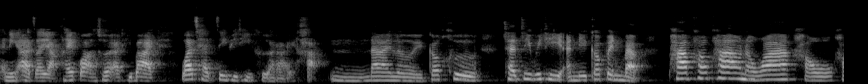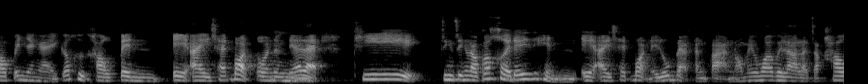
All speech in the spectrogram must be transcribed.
อันนี้อาจจะอยากให้กวางช่วยอธิบายว่า Chat GPT คืออะไรค่ะ อืมได้เลยก็คือ ChatGPT อันนี้ก็เป็นแบบภาพคร่าวๆนะว่าเขาเขาเป็นยังไงก็คือเขาเป็น AI chatbot ตัวหนึ่งอืมเนี่ยแหละที่ จริง ๆ เราก็เคยได้เห็น AI chatbot ในรูปแบบต่างๆเนาะไม่ว่าเวลาเราจะเข้า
